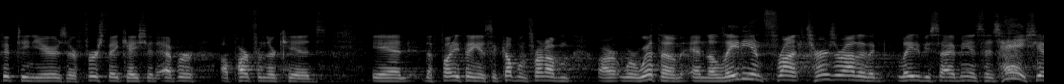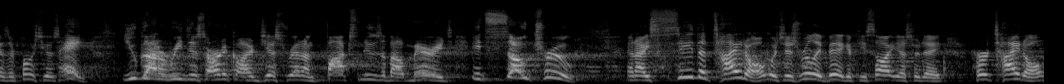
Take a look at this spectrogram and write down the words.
15 years, their first vacation ever apart from their kids. And the funny thing is, the couple in front of them are, were with them, and the lady in front turns around to the lady beside me and says, Hey, she has her phone. She goes, Hey, you got to read this article I just read on Fox News about marriage. It's so true. And I see the title, which is really big. If you saw it yesterday, her title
